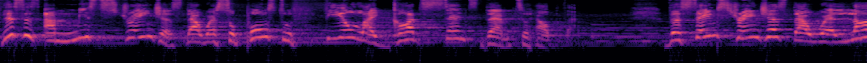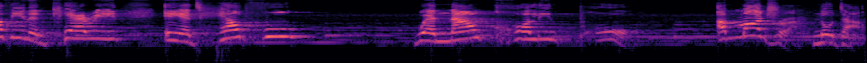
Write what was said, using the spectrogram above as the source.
This is amidst strangers that were supposed to feel like God sent them to help them. The same strangers that were loving and caring and helpful were now calling Paul a murderer, no doubt.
